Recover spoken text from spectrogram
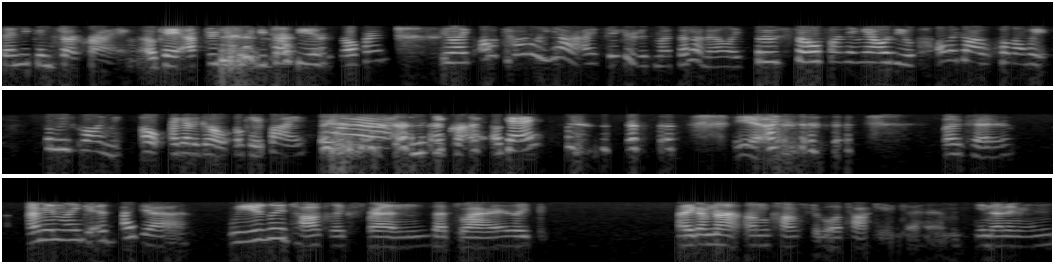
then you can start crying. Okay, after you, you tell has a girlfriend, you're like, oh, totally, yeah. I figured as much. I don't know, like, but it was so fun hanging out with you. Oh my god, hold on, wait. Somebody's calling me. Oh, I gotta go. Okay, bye. and then you cry. Okay. yeah. okay. I mean, like, it's, yeah. We usually talk like friends. That's why, like, like I'm not uncomfortable talking to him. You know what I mean?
